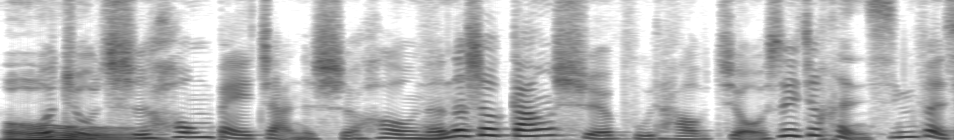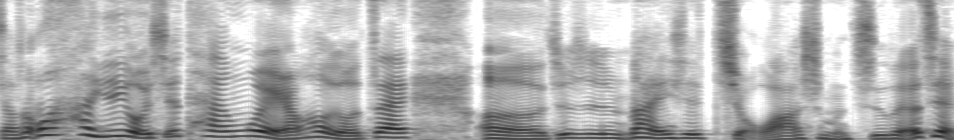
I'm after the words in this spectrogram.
我主持烘焙展的时候呢，那时候刚学葡萄酒，所以就很兴奋，想说哇，也有一些摊位，然后有在呃，就是卖一些酒啊什么之类。而且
